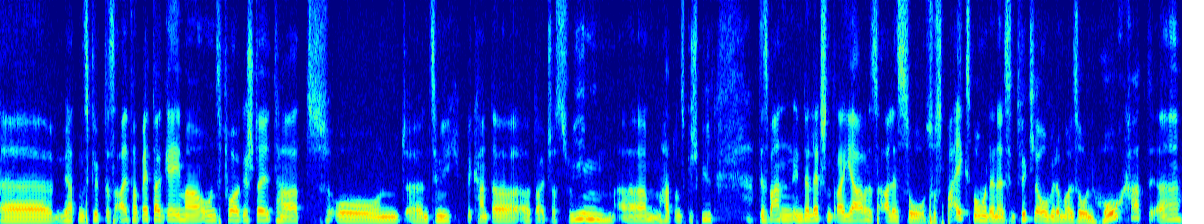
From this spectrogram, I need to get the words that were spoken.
wir hatten das Glück, dass Alpha Beta Gamer uns vorgestellt hat und äh, ein ziemlich bekannter äh, deutscher Stream ähm, hat uns gespielt. Das waren in den letzten drei Jahren alles so, so Spikes, wo man dann als Entwickler auch wieder mal so ein Hoch hat. Ja.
